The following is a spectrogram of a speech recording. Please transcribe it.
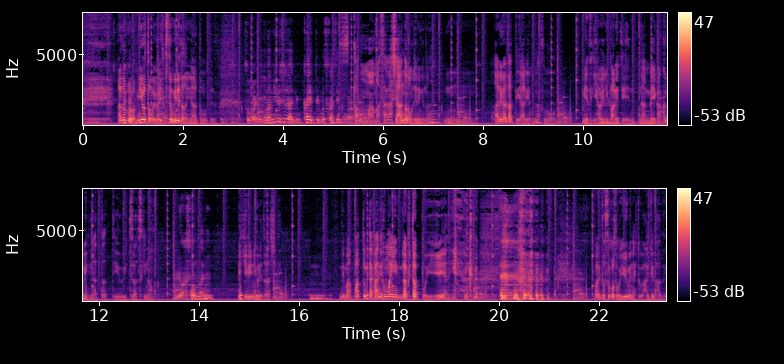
あの頃見ようと思えばいつでも見れたのになと思ってるそうやね。今見る手段にかえって難しいのかな。多分まあまあ探しあんのかもしれんけどなうんあれがだってあれやもんな。その宮崎駿にバレて何名かクビになったっていう逸話付きの。いや、そんなに？見切りに触れたらしいねうん。でまあパッと見た感じほんまにラピュタっぽい絵やね 割とそこそこ有名な人が入ってたはず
